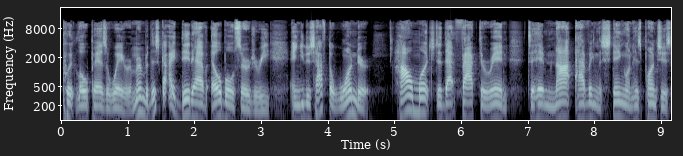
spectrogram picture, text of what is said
put Lopez away. Remember, this guy did have elbow surgery, and you just have to wonder how much did that factor in to him not having the sting on his punches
